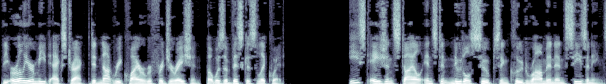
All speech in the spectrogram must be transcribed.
The earlier meat extract did not require refrigeration, but was a viscous liquid. East Asian-style instant noodle soups include ramen and seasonings,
